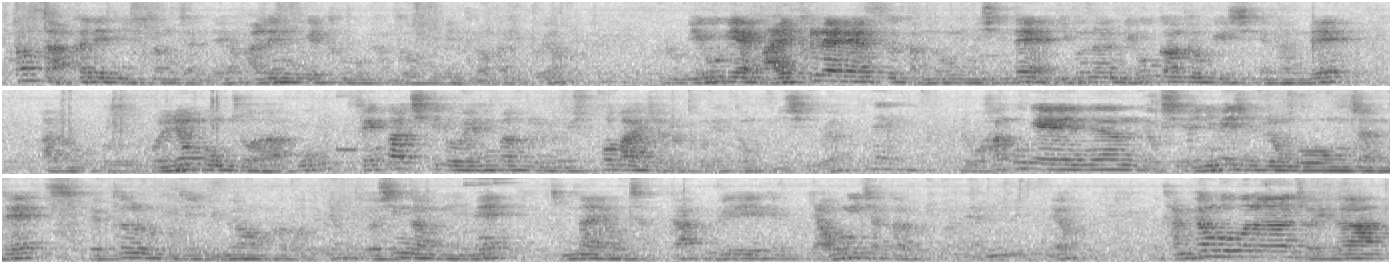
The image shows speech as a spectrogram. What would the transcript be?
어, 프랑스 아카데미 수상자인데요. 알렌 구게토 감독님이 들어가 있고요. 그리고 미국의 마이클 레리아스 감독님이신데 이분은 미국 감독이시긴 한데 바로 그 원령공주하고 생가치로의 행방불명의 슈퍼바이저를 보냈던 분이시고요. 네. 그리고 한국에는 역시 애니메이션 전공자인데 웹툰으로 굉장히 유명하거든요. 여신강님의 김나영 작가, 우리에게 야옹이 작가로 좀 많이 알려져 있고요. 단편 부분은 저희가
